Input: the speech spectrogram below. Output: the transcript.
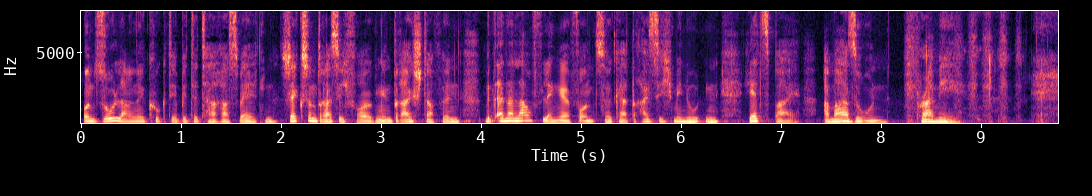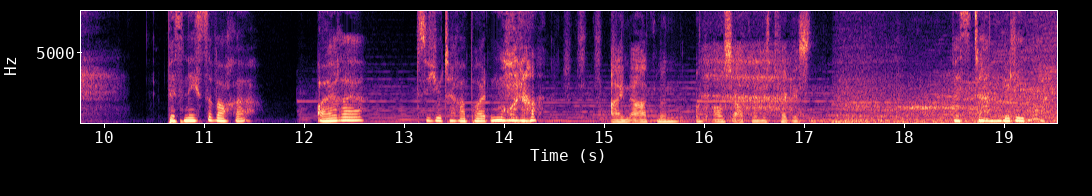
Und so lange guckt ihr bitte Taras Welten. 36 Folgen in drei Staffeln mit einer Lauflänge von circa 30 Minuten. Jetzt bei Amazon Prime. Bis nächste Woche. Eure Psychotherapeuten Mona. Einatmen und ausatmen nicht vergessen. Bis dann, wir lieben euch.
